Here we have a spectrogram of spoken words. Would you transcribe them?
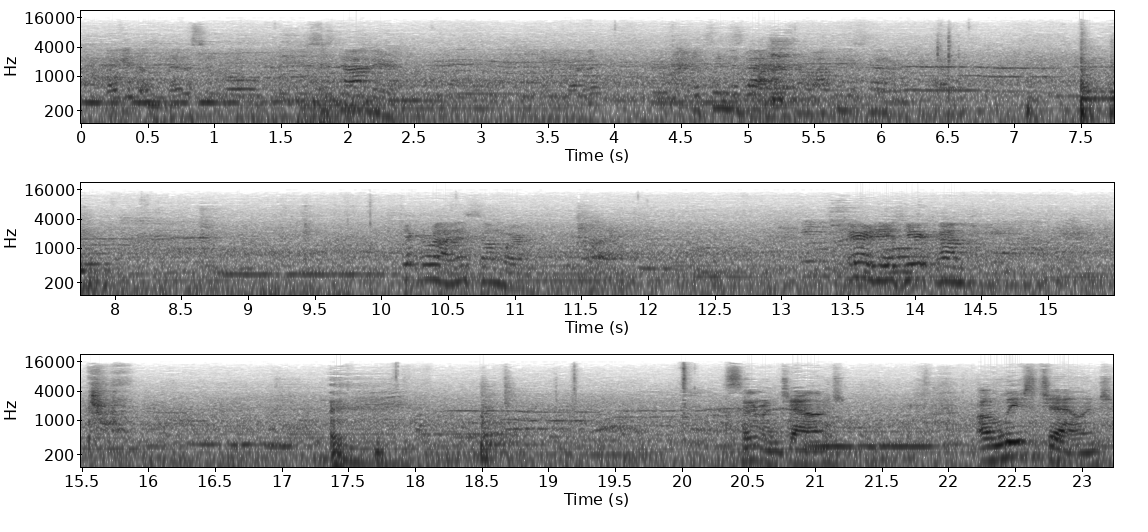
Can I get the medicine roll, please? It's down there. You got it? It's in the back, so I think it's down there. Check around, it's somewhere. There it is, here it comes. Cinnamon challenge. Unleash challenge.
